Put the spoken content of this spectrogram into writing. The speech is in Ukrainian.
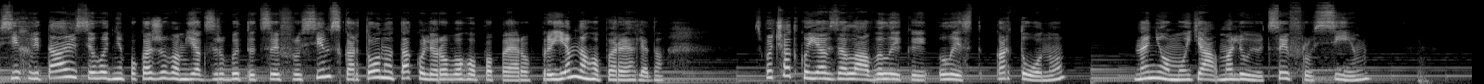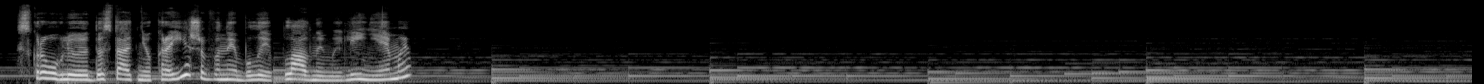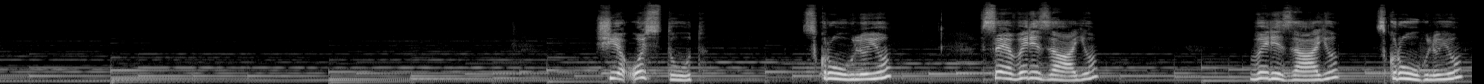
Всіх вітаю! Сьогодні покажу вам, як зробити цифру 7 з картону та кольорового паперу. Приємного перегляду! Спочатку я взяла великий лист картону, на ньому я малюю цифру 7, скруглюю достатньо краї, щоб вони були плавними лініями. Ще ось тут. Скруглюю, все вирізаю, вирізаю, скруглюю.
